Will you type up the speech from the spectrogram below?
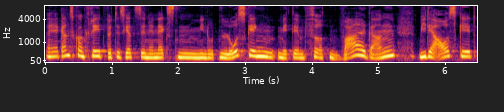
Naja, ganz konkret wird es jetzt in den nächsten Minuten losgehen mit dem vierten Wahlgang. Wie der ausgeht,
